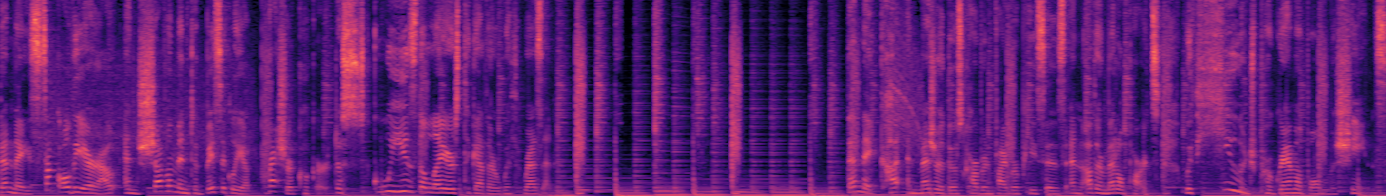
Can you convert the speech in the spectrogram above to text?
Then they suck all the air out and shove them into basically a pressure cooker to squeeze the layers together with resin. Then they cut and measure those carbon fiber pieces and other metal parts with huge programmable machines.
